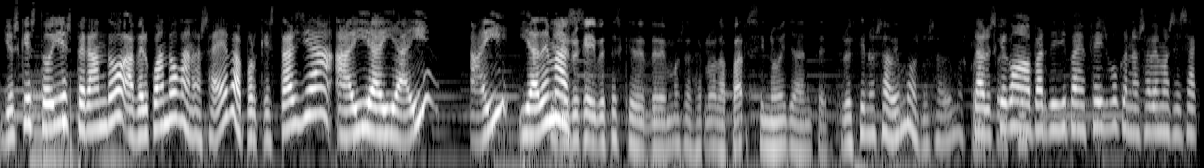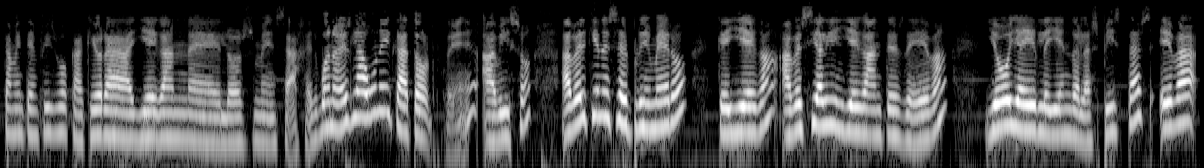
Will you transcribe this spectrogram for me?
Yo es que estoy esperando a ver cuándo ganas a Eva, porque estás ya ahí, ahí, ahí, ahí y además... yo creo que hay veces que debemos hacerlo a la par, si no ella antes. Pero es que no sabemos, no sabemos. Claro, es que como participa en Facebook, no sabemos exactamente en Facebook a qué hora llegan eh, los mensajes. Bueno, es la 1 y 14, ¿eh? aviso. A ver quién es el primero que llega, a ver si alguien llega antes de Eva. Yo voy a ir leyendo las pistas. Eva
